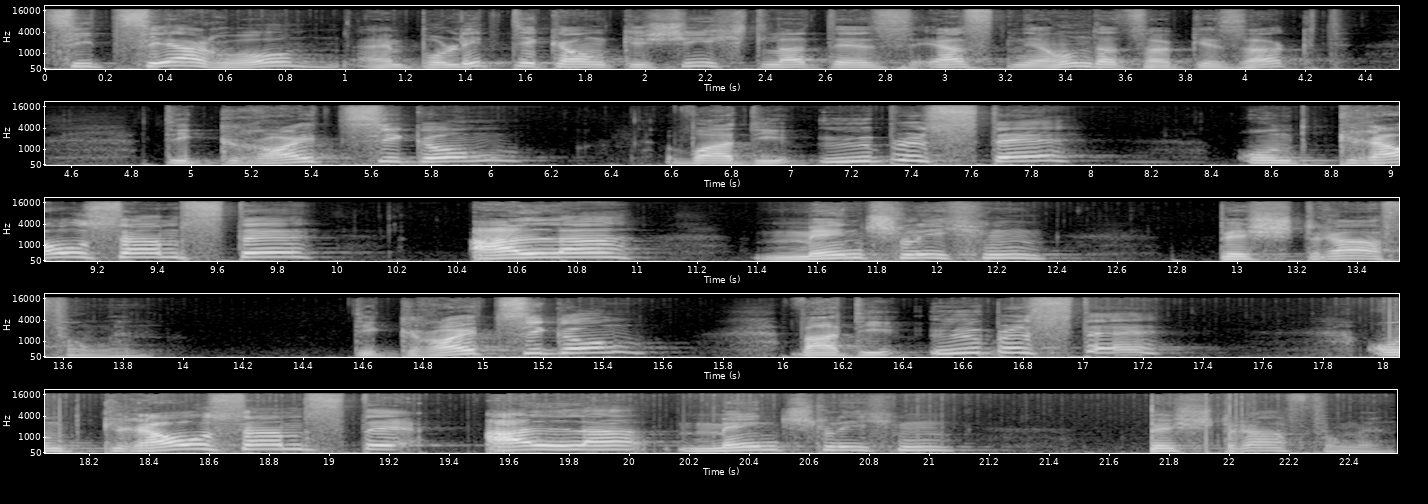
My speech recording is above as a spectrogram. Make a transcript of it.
Cicero, ein Politiker und Geschichtler des ersten Jahrhunderts, hat gesagt, die Kreuzigung war die übelste und grausamste aller menschlichen Bestrafungen. Die Kreuzigung war die übelste und grausamste aller menschlichen Bestrafungen.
